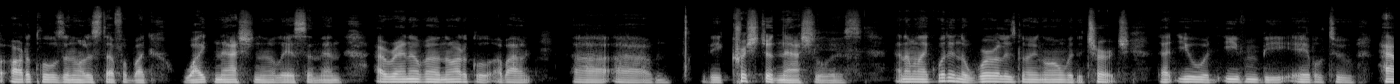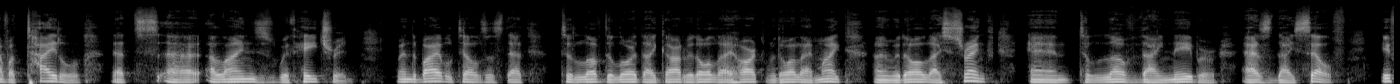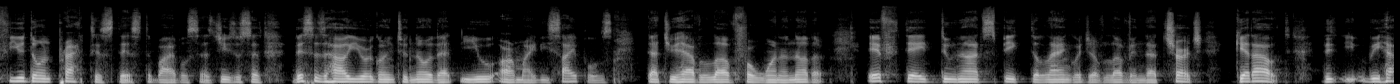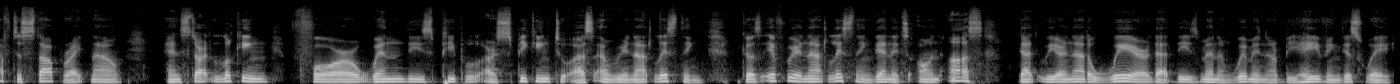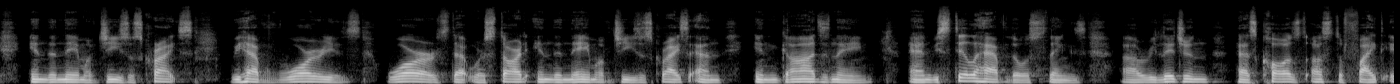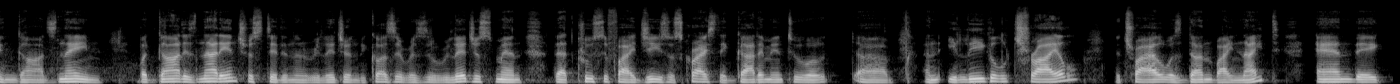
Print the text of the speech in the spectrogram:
articles and all this stuff about white nationalists, and then I ran over an article about uh, um, the Christian nationalists. And I'm like, what in the world is going on with the church that you would even be able to have a title that uh, aligns with hatred? When the Bible tells us that to love the Lord thy God with all thy heart, with all thy might, and with all thy strength, and to love thy neighbor as thyself. If you don't practice this, the Bible says, Jesus says, this is how you are going to know that you are my disciples, that you have love for one another. If they do not speak the language of love in that church, get out. We have to stop right now and start looking for when these people are speaking to us and we're not listening. Because if we're not listening, then it's on us that we are not aware that these men and women are behaving this way in the name of Jesus Christ. We have warriors, wars that were started in the name of Jesus Christ and in God's name. And we still have those things. Uh, religion has caused us to fight in God's name. But God is not interested in a religion because it was a religious men that crucified Jesus Christ. They got him into a uh, an illegal trial. The trial was done by night, and they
